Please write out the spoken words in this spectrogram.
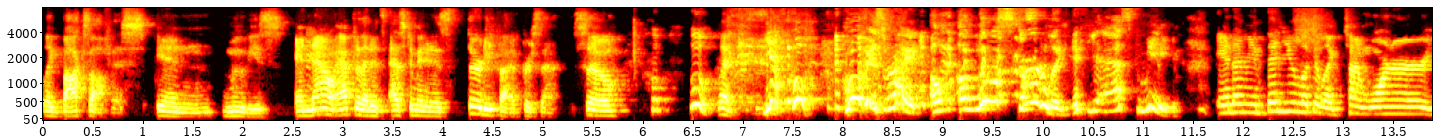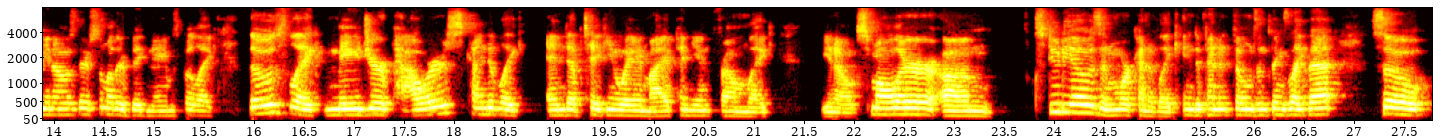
like box office in movies, and Hmm. now after that, it's estimated as thirty five percent. So Ooh. like, yeah, who, who is right? A, a little startling, if you ask me. And I mean, then you look at like Time Warner. You know, there's some other big names, but like those like major powers kind of like end up taking away, in my opinion, from like you know smaller um, studios and more kind of like independent films and things like that. So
